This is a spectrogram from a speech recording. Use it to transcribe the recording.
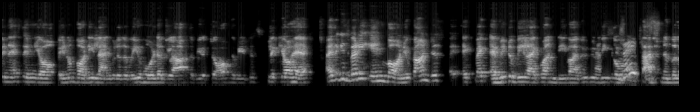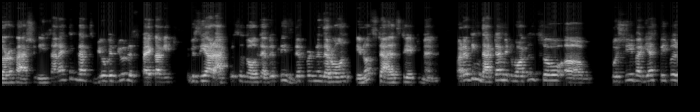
finesse in your you know body language, the way you hold a glass, the way you talk, the way you just flick your hair. I think it's very inborn. You can't just expect every to be like one diva, every to be so Right. fashionable or a fashionista. And I think that's due with due respect. I mean, if you see our actresses also, everybody's different in their own you know style statement. But I think that time it wasn't so um, pushy. But yes, people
